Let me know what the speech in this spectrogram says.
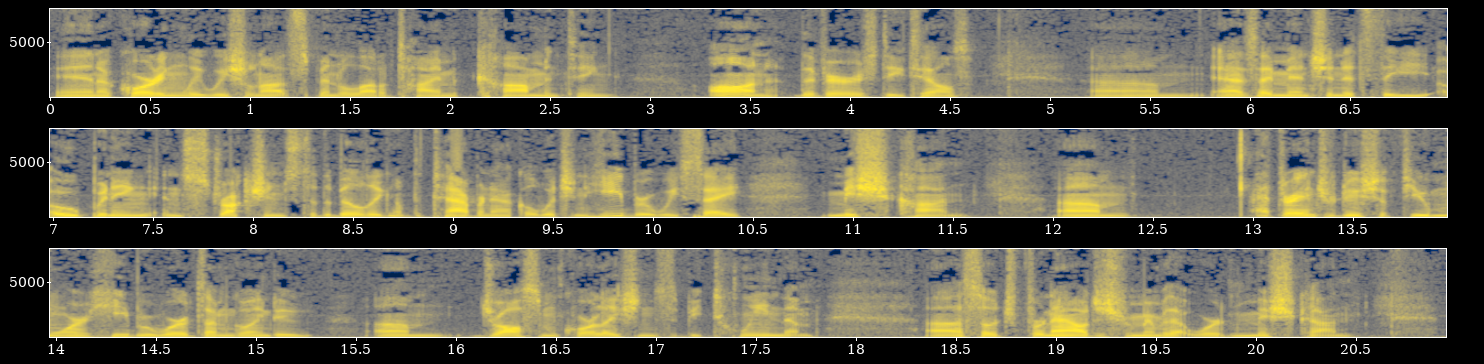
and accordingly, we shall not spend a lot of time commenting on the various details. Um, as I mentioned, it's the opening instructions to the building of the tabernacle, which in Hebrew we say Mishkan. Um, after I introduce a few more Hebrew words, I'm going to um, draw some correlations between them. Uh, so for now, just remember that word Mishkan.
